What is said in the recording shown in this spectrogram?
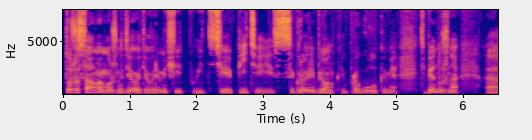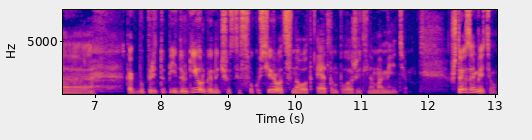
То же самое можно делать во время чаепития, пития, и с игрой ребенка, и прогулками. Тебе нужно э, как бы притупить другие органы чувств и сфокусироваться на вот этом положительном моменте. Что я заметил?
